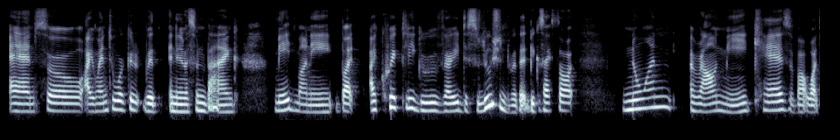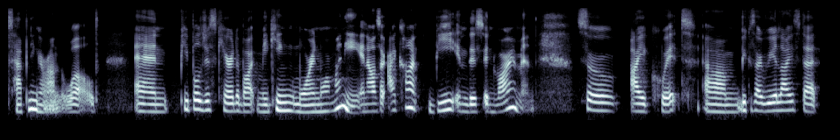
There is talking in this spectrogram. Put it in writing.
And so I went to work with an investment bank, made money, but I quickly grew very disillusioned with it because I thought no one around me cares about what's happening around the world and people just cared about making more and more money. And i was like i can't be in this environment. So i quit um, because i realized that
